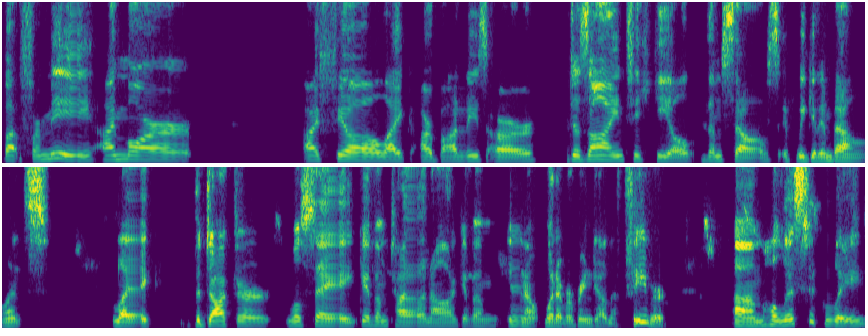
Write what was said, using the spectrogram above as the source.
But for me, I'm more I feel like our bodies are designed to heal themselves if we get imbalance. Like the doctor will say, give them Tylenol or give them, you know, whatever, bring down the fever. Um, holistically,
